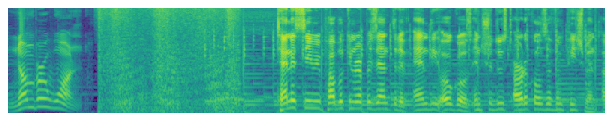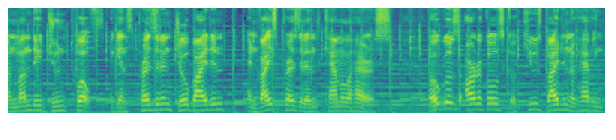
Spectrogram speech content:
Number 1 Tennessee Republican Representative Andy Ogles introduced articles of impeachment on Monday, June 12th, against President Joe Biden and Vice President Kamala Harris. Ogles' articles accuse Biden of having,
